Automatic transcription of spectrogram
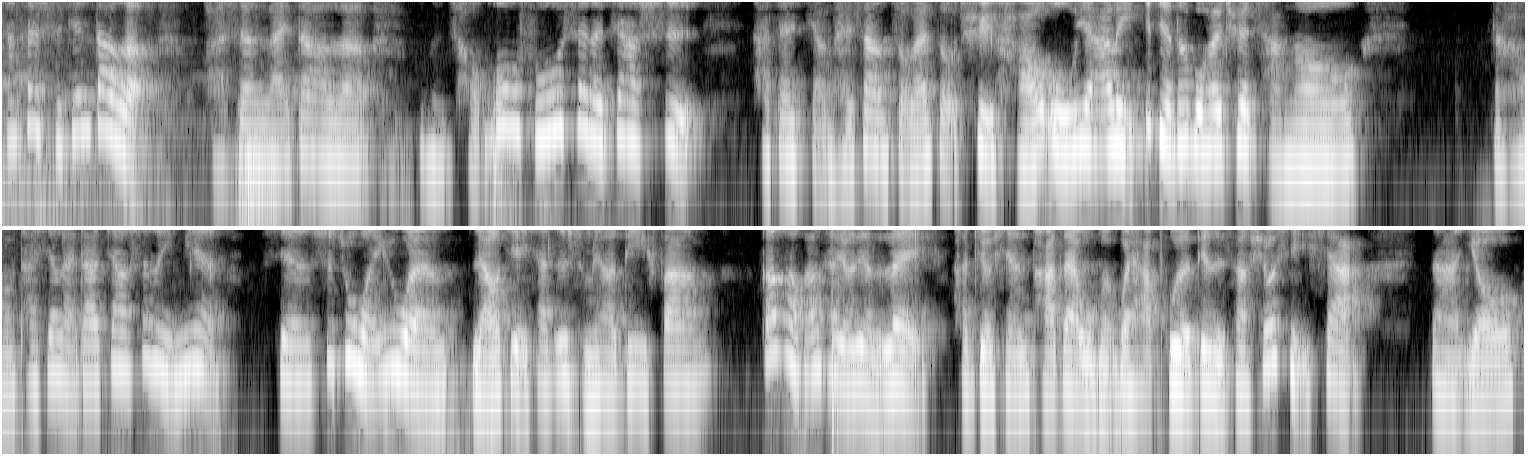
上课时间到了，花生来到了我们宠物服务社的教室。他在讲台上走来走去，毫无压力，一点都不会怯场哦。然后他先来到教室里面，先四处闻一闻，了解一下这是什么样的地方。刚好刚才有点累，他就先趴在我们为他铺的垫子上休息一下。那由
